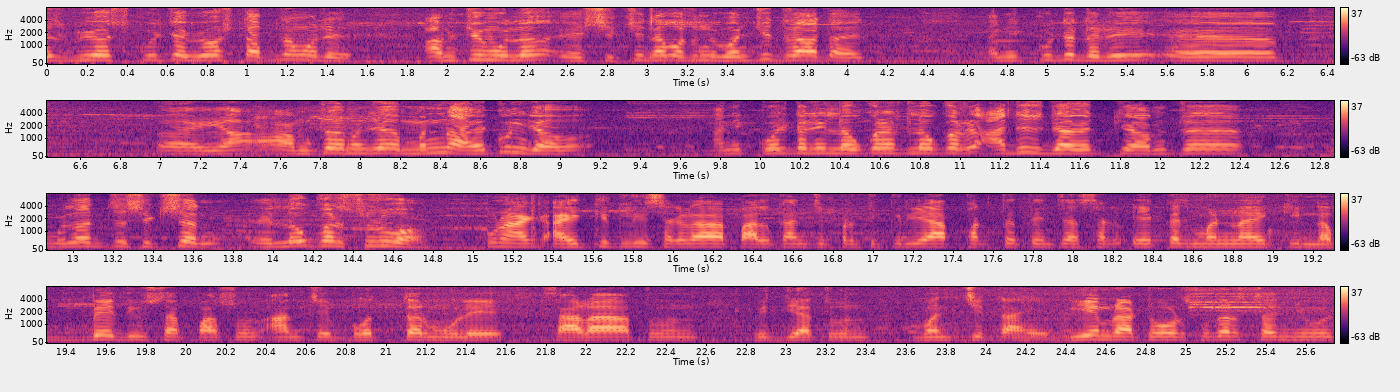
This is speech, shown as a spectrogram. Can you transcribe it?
एस बी एस स्कूलच्या व्यवस्थापनामध्ये आमची मुलं हे शिक्षणापासून वंचित राहत आहेत. आणि कुठेतरी या आमचं म्हणजे म्हणणं ऐकून घ्यावं. आणि कोणतरी लवकरात लवकर आदेश द्यावेत की आमचं मुलांचं शिक्षण हे लवकर सुरू व्हावं. पुन्हा ऐक ऐकितली सगळ्या पालकांची प्रतिक्रिया फक्त त्यांच्या सग एकच म्हणणं आहे की नब्बे दिवसापासून आमचे बहात्तर मुले शाळातून विद्यातून वंचित आहे. B M Rathod Sudarshan news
